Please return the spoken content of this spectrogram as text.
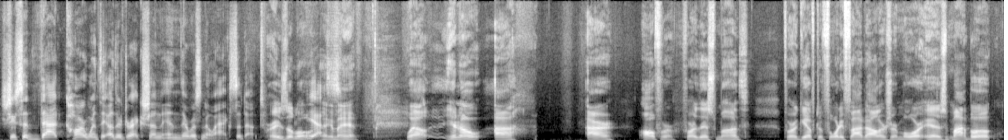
she said that car went the other direction and there was no accident. Praise the Lord. Yes. Amen. Well, you know, uh, our offer for this month for a gift of $45 or more is my book,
